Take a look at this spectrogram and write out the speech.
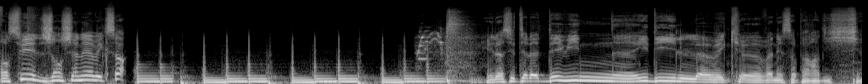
Ensuite, j'enchaînais avec ça. Et là, c'était la Devin Idyll avec euh, Vanessa Paradis. Et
